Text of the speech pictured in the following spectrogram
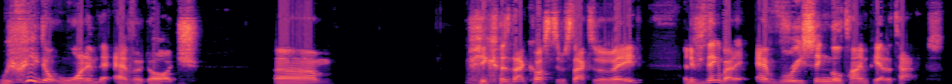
We really don't want him to ever dodge, um, because that costs him stacks of evade. And if you think about it, every single time Piett attacks,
